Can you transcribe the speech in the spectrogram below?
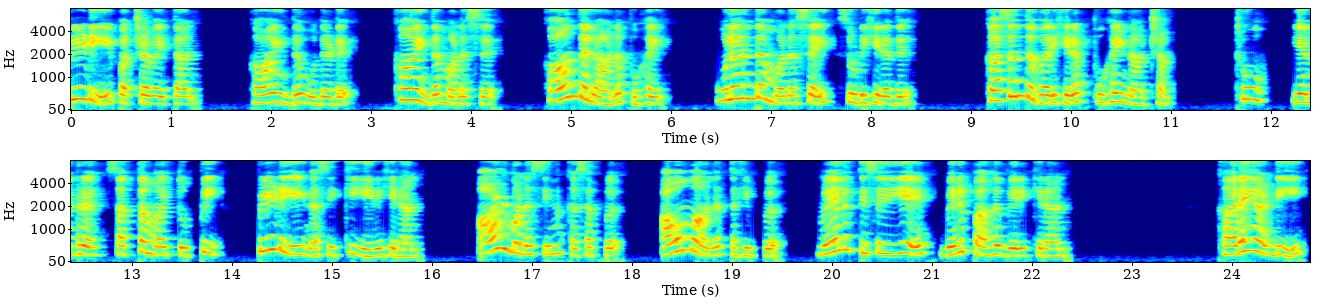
பீடியை பற்ற வைத்தான். காய்ந்த உதடு காய்ந்த மனசு காந்தலான புகை. உலர்ந்த மனசை சுடுகிறது. கசந்து வருகிற புகை நாற்றம். தூ என்று சத்தமாய் துப்பி பீடியை நசுக்கி எரிகிறான். ஆழ் மனசின் கசப்பு அவமான தகிப்பு மேலத்திசையே வெறுப்பாக வெறிக்கிறான். கரையாண்டி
